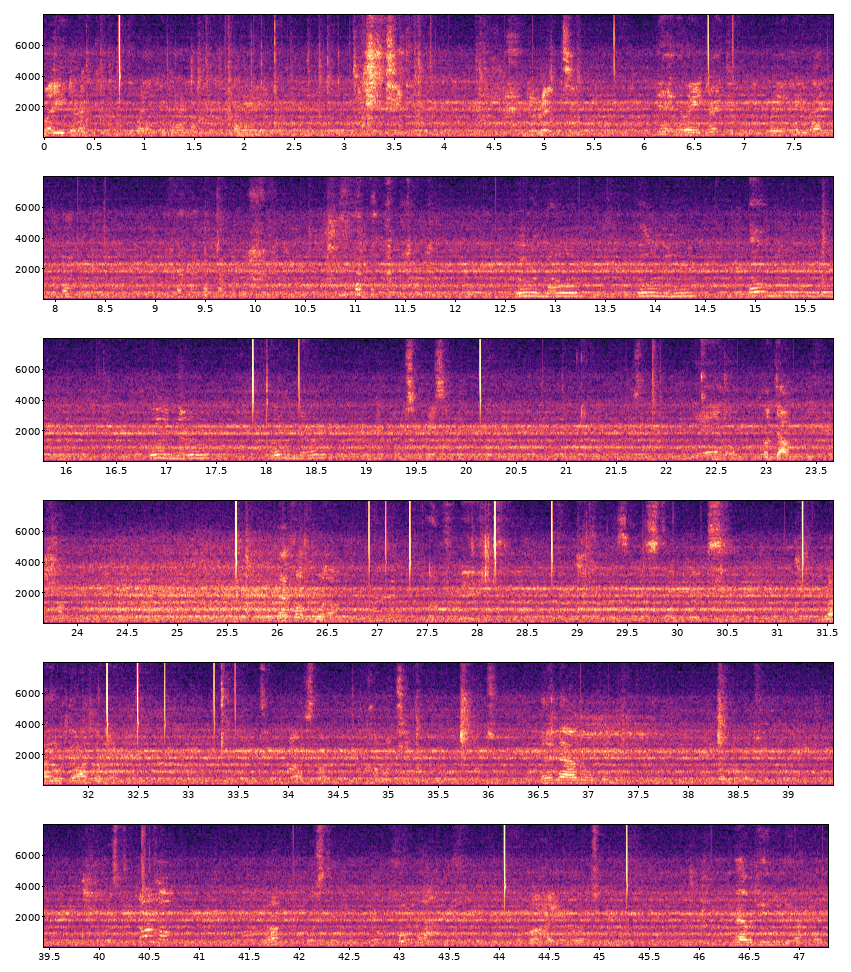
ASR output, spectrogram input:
why you direct the way I can back. direct. Yeah, the way you directed me, the way I came back. oh no, oh no, oh no, oh no, oh no. I'm so busy. Yeah, no, no. That's what's going on. Huh? They have a TV, do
